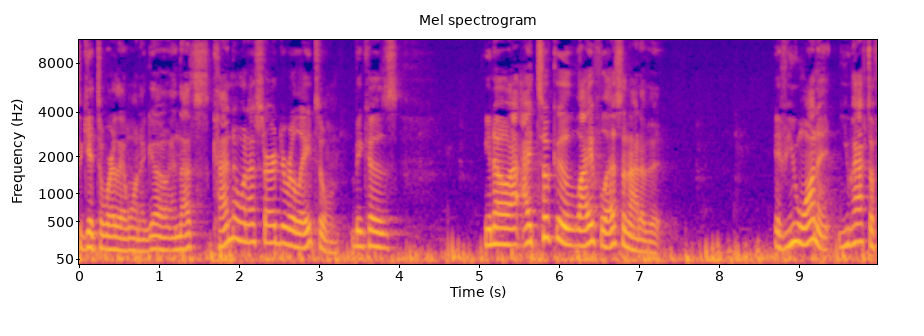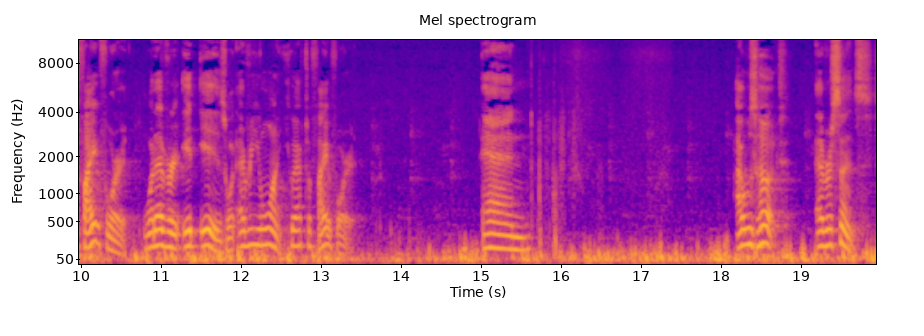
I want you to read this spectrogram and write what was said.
to get to where they want to go, and that's kind of when I started to relate to them because you know I, I took a life lesson out of it. If you want it, you have to fight for it. Whatever it is, whatever you want, you have to fight for it. And I was hooked ever since.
